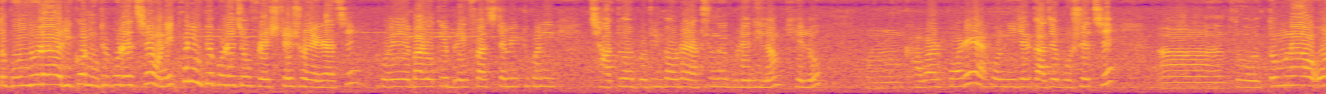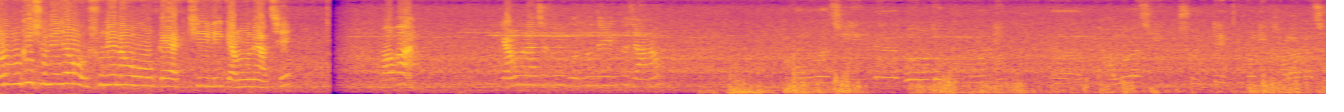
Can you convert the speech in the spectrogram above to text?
তো বন্ধুরা, রিকন উঠে পড়েছে, অনেকক্ষণই উঠে পড়েছে, ও ফ্রেশ ট্রেশ হয়ে গেছে। হয়ে এবার ওকে ব্রেকফাস্টে আমি একটুখানি ছাতু আর প্রোটিন পাউডার একসঙ্গে গুলে দিলাম, খেলো। খাবার পরে এখন নিজের কাজে বসেছে। তো তোমরা ওর মুখে শুনে যাও, শুনে নাও ওকে অ্যাকচুয়ালি কেমন আছে। বাবা, কেমন আছে তুমি বন্ধুদের একটু জানাও। ভালো আছি। প্রথমত গুড মর্নিং ভালো আছি। শরীরটা একটুখানি খারাপ আছে।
